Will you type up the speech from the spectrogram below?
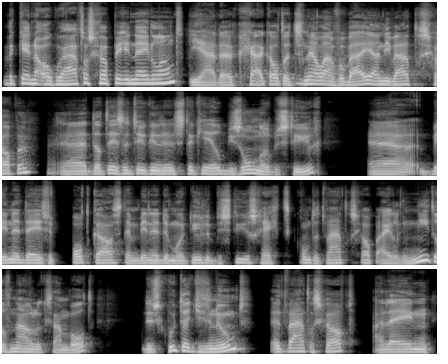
We kennen ook waterschappen in Nederland. Ja, daar ga ik altijd snel aan voorbij, aan die waterschappen. Uh, dat is natuurlijk een stukje heel bijzonder bestuur. binnen deze podcast en binnen de module bestuursrecht komt het waterschap eigenlijk niet of nauwelijks aan bod. Dus goed dat je ze noemt, het waterschap. Alleen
